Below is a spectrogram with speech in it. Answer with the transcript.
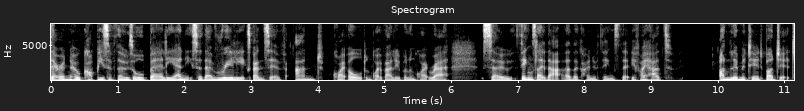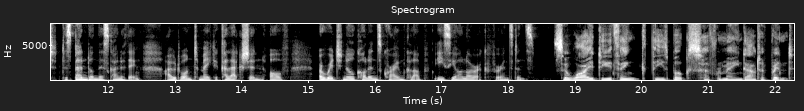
there are no copies of those or barely any. So they're really expensive and quite old and quite valuable and quite rare. So things like that are the kind of things that if I had unlimited budget to spend on this kind of thing, I would want to make a collection of original Collins Crime Club, ECR Lorac, for instance. So, why do you think these books have remained out of print?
